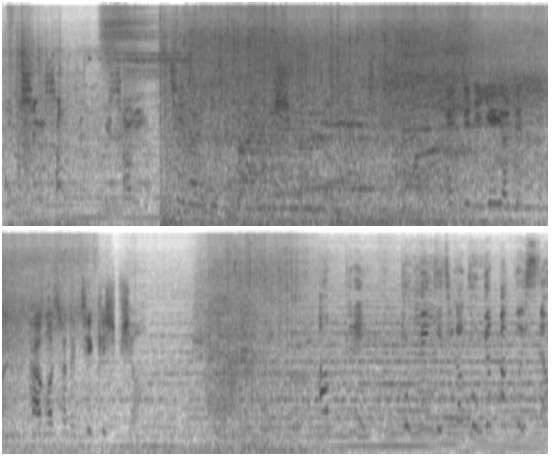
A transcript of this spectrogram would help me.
통신 상태 이상. 엔진이 예열되는 동안 방어선을 지키십시오. 업그레이드. 동맹 기지가 공격받고 있어.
